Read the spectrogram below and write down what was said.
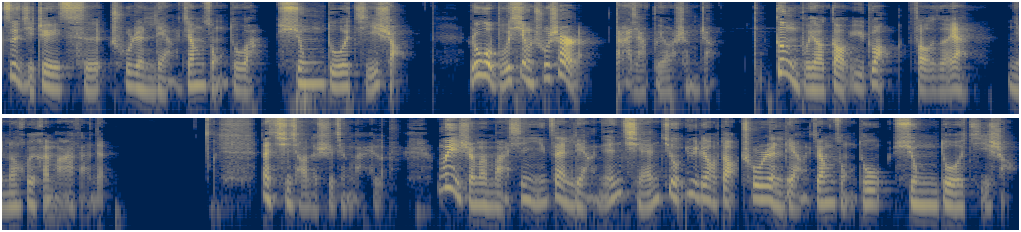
自己这一次出任两江总督啊，凶多吉少。如果不幸出事儿了，大家不要声张，更不要告御状，否则呀，你们会很麻烦的。那蹊跷的事情来了，为什么马新贻在两年前就预料到出任两江总督凶多吉少？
